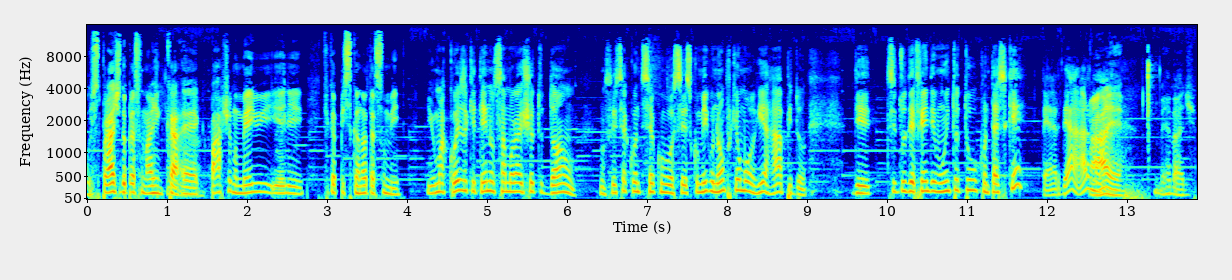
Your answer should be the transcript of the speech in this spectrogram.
O sprite do personagem ca- é, parte no meio e ele fica piscando até sumir. E uma coisa que tem no Samurai Shodown, não sei se aconteceu com vocês, comigo não, porque eu morria rápido. De, se tu defende muito, tu acontece o quê? Perde a arma. Ah, é. Verdade.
